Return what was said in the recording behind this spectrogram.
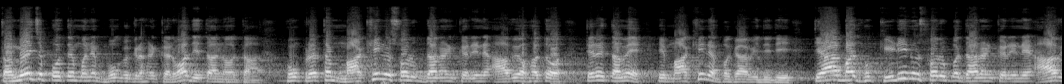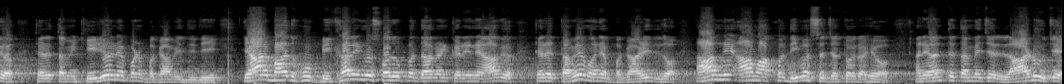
તમે જ પોતે મને ભોગ ગ્રહણ કરવા દેતા નહોતા. હું પ્રથમ માખીનું સ્વરૂપ ધારણ કરીને આવ્યો હતો, ત્યારે તમે એ માખીને ભગાવી દીધી. ત્યારબાદ હું કીડીનું સ્વરૂપ ધારણ કરીને આવ્યો, ત્યારે તમે કીડીઓને પણ ભગાવી દીધી. ત્યારબાદ હું ભિખારીનું સ્વરૂપ ધારણ કરીને આવ્યો, ત્યારે તમે મને ભગાડી દીધો. આમ ને આમ આખો દિવસ જતો રહ્યો. અને અંતે તમે જે લાડુ જે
